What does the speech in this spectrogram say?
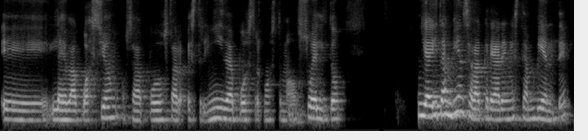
eh, la evacuación, o sea, puedo estar estreñida, puedo estar con estómago suelto, y ahí también se va a crear en este ambiente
